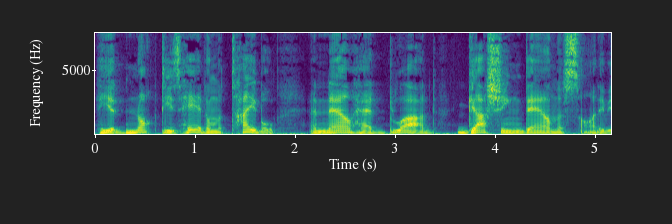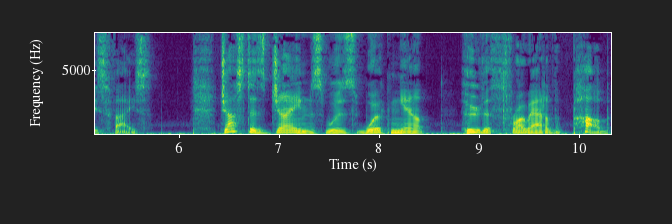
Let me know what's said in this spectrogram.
He had knocked his head on the table and now had blood gushing down the side of his face. Just as James was working out who to throw out of the pub,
